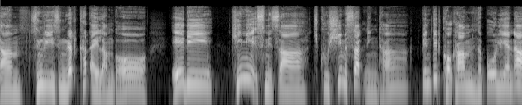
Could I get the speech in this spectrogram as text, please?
ลามสิงรีสิงรัดคัดไอลามโกเอดีคิมิสนิซาจคุชิมสัตนิงทาปินติดขอคำนโปเลียนอะ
